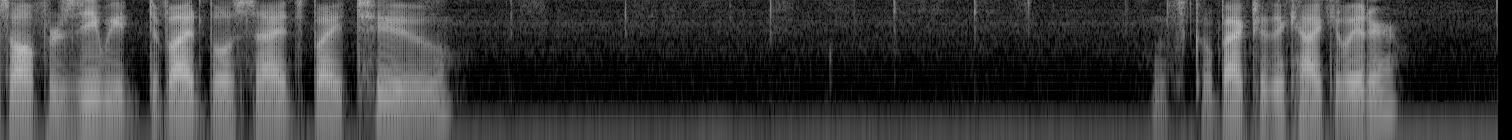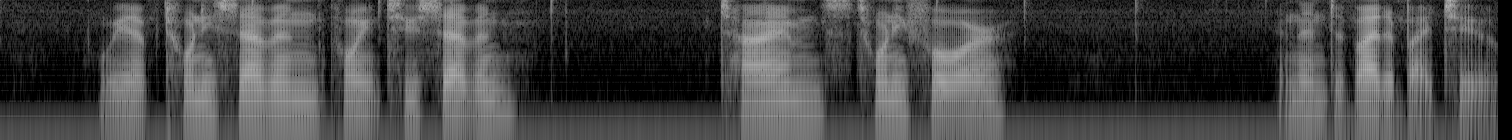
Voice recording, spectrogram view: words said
Solve for z, we divide both sides by 2. Let's go back to the calculator. We have 27.27 times 24 and then divided by 2.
